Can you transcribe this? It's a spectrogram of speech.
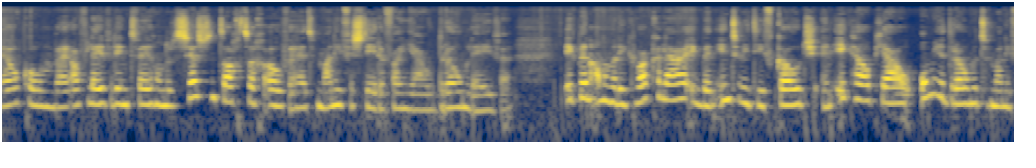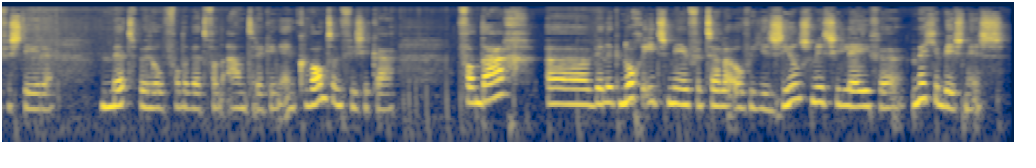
Welkom bij aflevering 286 over het manifesteren van jouw droomleven. Ik ben Annemarie Kwakkelaar, ik ben intuïtief coach en ik help jou om je dromen te manifesteren met behulp van de wet van aantrekking en kwantumfysica. Vandaag uh, wil ik nog iets meer vertellen over je zielsmissie leven met je business.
